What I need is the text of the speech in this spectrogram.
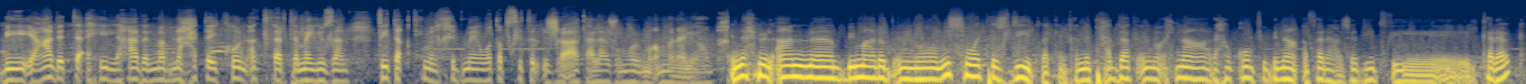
بإعادة تأهيل لهذا المبنى حتى يكون أكثر تميزا في تقديم الخدمة وتبسيط الإجراءات على جمهور المؤمن عليهم. نحن الآن بمعرض أنه مش هو تجديد لكن خلينا نتحدث أنه إحنا رح نقوم في بناء فرع جديد في الكرك.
